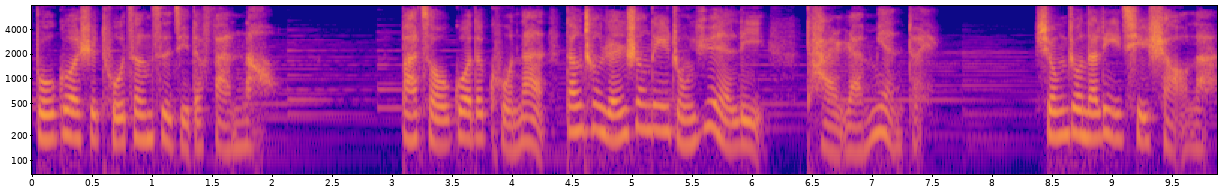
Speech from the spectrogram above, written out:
不过是徒增自己的烦恼。把走过的苦难当成人生的一种阅历，坦然面对。胸中的戾气少了，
